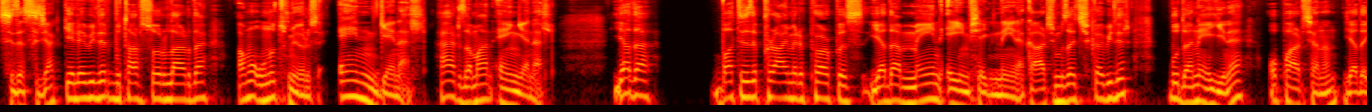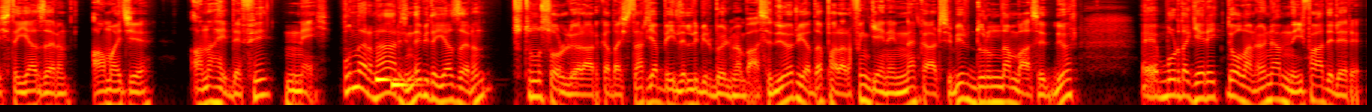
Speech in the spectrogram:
size sıcak gelebilir bu tarz sorularda ama unutmuyoruz en genel. Her zaman en genel. Ya da what is the primary purpose ya da main aim şeklinde yine karşımıza çıkabilir. Bu da ne yine o parçanın ya da işte yazarın amacı, ana hedefi ne? Bunların haricinde bir de yazarın tutumu soruluyor arkadaşlar. Ya belirli bir bölüme bahsediyor ya da paragrafın geneline karşı bir durumdan bahsediliyor. E, burada gerekli olan önemli ifadeleri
